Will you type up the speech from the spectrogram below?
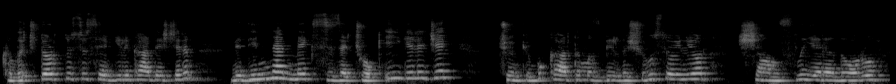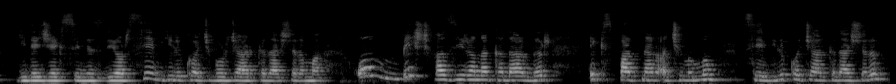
Kılıç dörtlüsü sevgili kardeşlerim ve dinlenmek size çok iyi gelecek. Çünkü bu kartımız bir de şunu söylüyor. Şanslı yere doğru gideceksiniz diyor sevgili Koç burcu arkadaşlarıma. 15 Haziran'a kadardır ex partner açılımım sevgili Koç arkadaşlarım.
